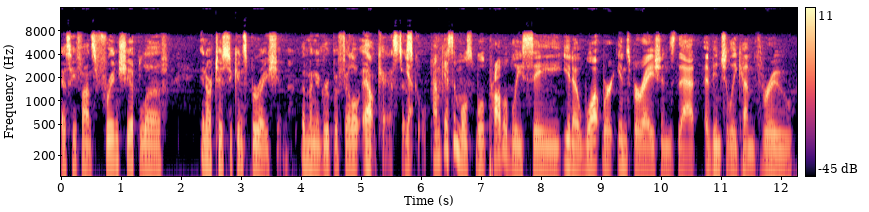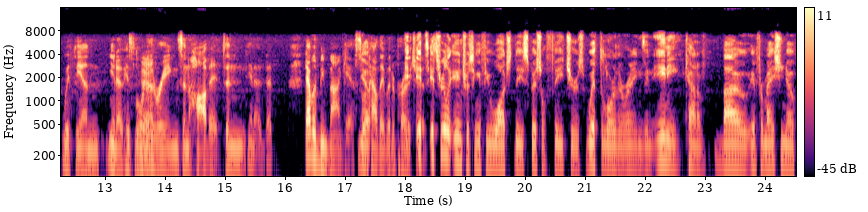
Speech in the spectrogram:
as he finds friendship, love, and artistic inspiration among a group of fellow outcasts at Yeah. school. I'm guessing we'll we'll probably see you know what were inspirations that eventually come through within you know his Lord Yeah. of the Rings and Hobbit and you know that that would be my guess on how they would approach It's it. it's really interesting if you watch these special features with the Lord of the Rings and any kind of bio information, you know,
